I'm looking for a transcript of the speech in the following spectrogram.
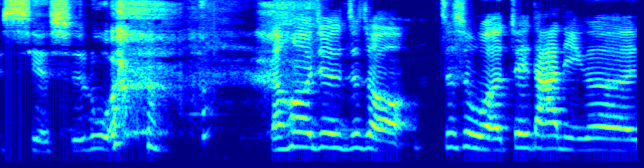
写实录。然后就是这种，这是我最大的一个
